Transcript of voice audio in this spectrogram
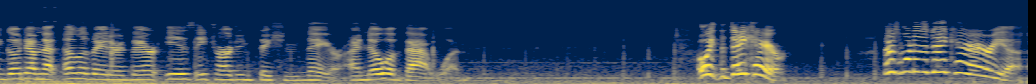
and go down that elevator, there is a charging station there. I know of that one. Oh wait, the daycare! There's one in the daycare area!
